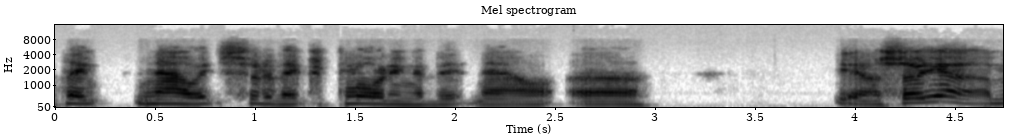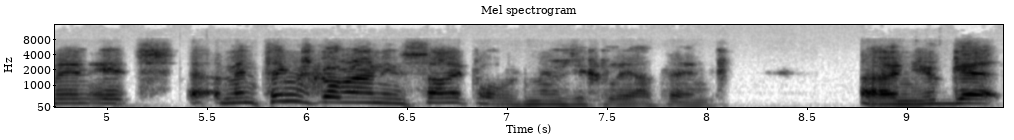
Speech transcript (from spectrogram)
I think now it's sort of exploding a bit now. Uh, yeah. So yeah, I mean, it's. I mean, things go around in cycles musically. I think, and you get.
